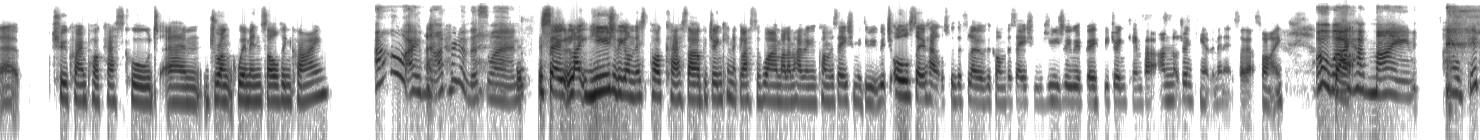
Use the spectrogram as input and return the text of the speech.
uh, true crime podcast called um, Drunk Women Solving Crime. I have not heard of this one. So, like, usually on this podcast, I'll be drinking a glass of wine while I'm having a conversation with you, which also helps with the flow of the conversation because usually we'd both be drinking, but I'm not drinking at the minute, so that's fine. Oh, well, I have mine. Oh, good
